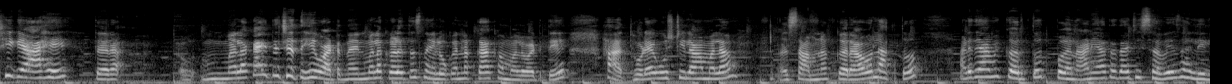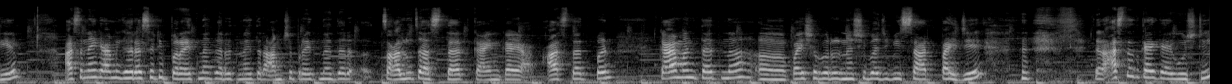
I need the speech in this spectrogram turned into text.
ठीक आहे. तर मला काय त्याच्यात हे वाटत नाही आणि मला कळतच नाही लोकांना का कमाल वाटते? हां थोड्या गोष्टीला आम्हाला सामना करावा लागतो आणि ते आम्ही करतोच पण. आणि आता त्याची सवय झालेली आहे. असं नाही की आम्ही घरासाठी प्रयत्न करत नाही तर आमचे प्रयत्न तर चालूच असतात काय न काय असतात. पण काय म्हणतात ना अ, पैशाबरोबर नशिबाची बी साथ पाहिजे. तर असतात काय काय गोष्टी.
